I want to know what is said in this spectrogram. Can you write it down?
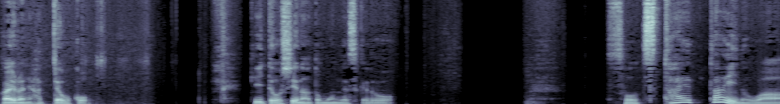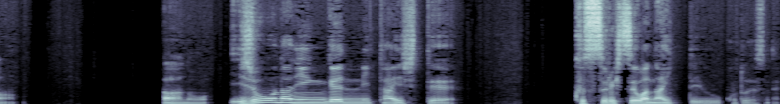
概要欄に貼っておこう。聞いてほしいなと思うんですけど、そう、伝えたいのは、あの、異常な人間に対して屈する必要はないっていうことですね。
